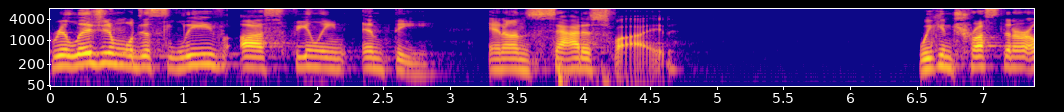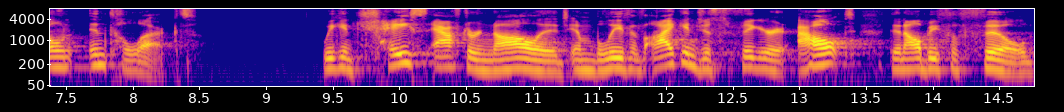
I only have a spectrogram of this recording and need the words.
religion will just leave us feeling empty and unsatisfied. We can trust in our own intellect. We can chase after knowledge and believe if I can just figure it out, then I'll be fulfilled.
